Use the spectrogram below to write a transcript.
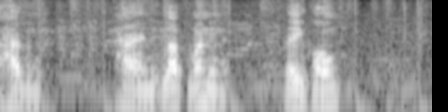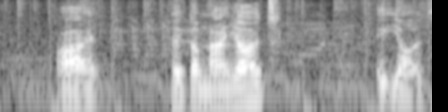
I haven't had any luck running it. There you go. Alright. Picked up nine yards. Eight yards.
